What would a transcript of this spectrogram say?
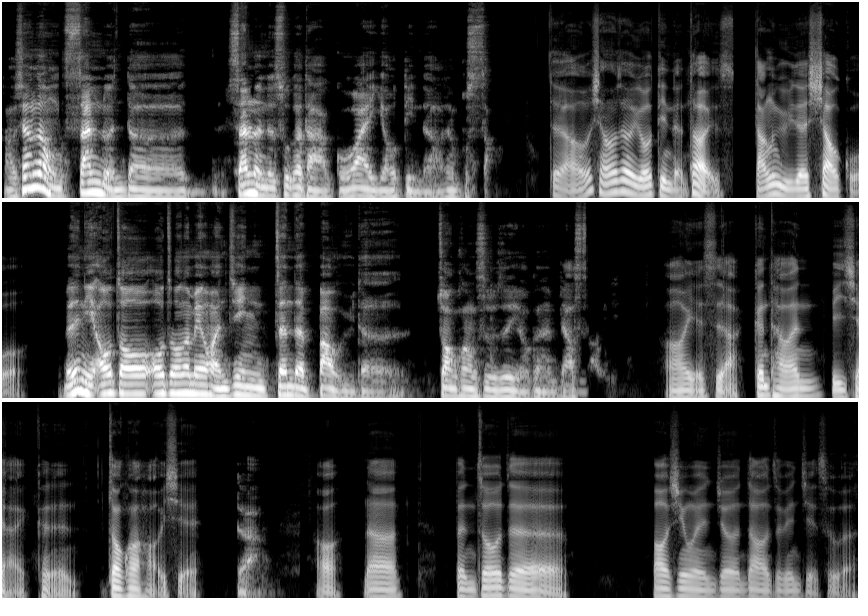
好像那种三轮的三轮的苏克达，国外有顶的好像不少。对啊，我想到这种有顶的，到底是挡雨的效果？可是你欧洲欧洲那边环境真的暴雨的状况，是不是有可能比较少一点？哦，也是啊，跟台湾比起来，可能。状况好一些，对啊。好，那本周的报新闻就到这边结束了。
